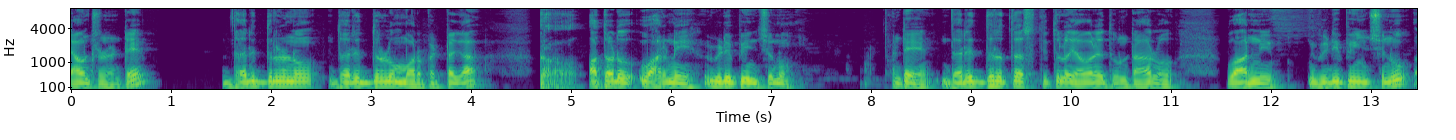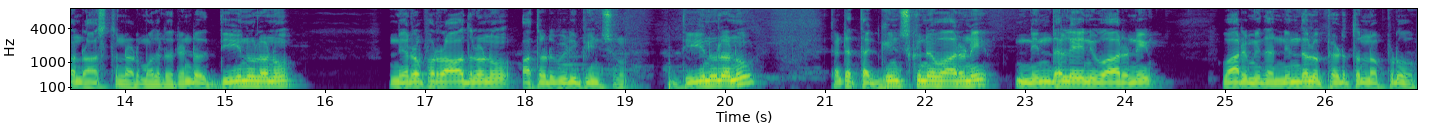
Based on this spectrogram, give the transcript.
ఏమంటున్నాడంటే దరిద్రులను దరిద్రులు మొరపెట్టగా అతడు వారిని విడిపించును. అంటే దరిద్రత స్థితిలో ఎవరైతే ఉంటారో వారిని విడిపించును అని రాస్తున్నాడు మొదటి రెండోది దీనులను నిరపరాధులను అతడు విడిపించును. దీనులను అంటే తగ్గించుకునే వారిని నిందలేని వారిని వారి మీద నిందలు పెడుతున్నప్పుడు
